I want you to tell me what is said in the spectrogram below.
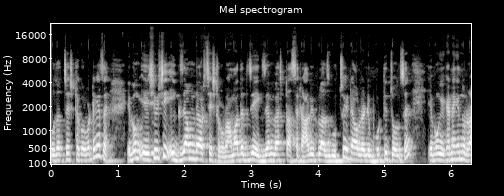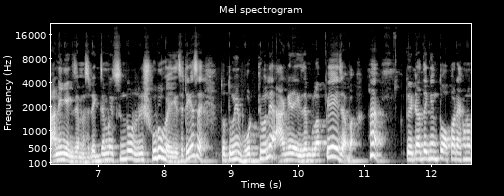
বোঝার চেষ্টা করব, ঠিক আছে? এবং এসে বেশি এক্সাম দেওয়ার চেষ্টা করব। আমাদের যে এক্সাম ব্যাচটা আছে রাবি প্লাস গুচ্ছ, এটা অলরেডি ভর্তি চলছে এবং এখানে কিন্তু রানিং এক্সাম আছে। এক্সাম কিন্তু অলরেডি শুরু হয়ে গেছে, ঠিক আছে? তো তুমি ভর্তি হলে আগের এক্সামগুলো পেয়ে যাবা হ্যাঁ? তো এটাতে কিন্তু অফার এখনও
